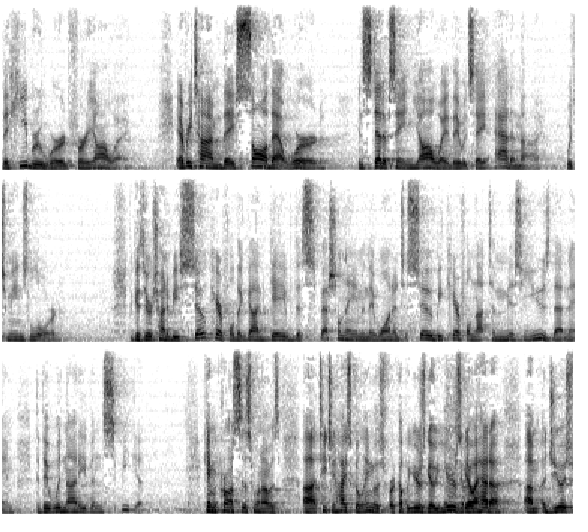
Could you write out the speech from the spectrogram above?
the Hebrew word for Yahweh. Every time they saw that word, instead of saying Yahweh, they would say Adonai, which means Lord. Because they were trying to be so careful that God gave this special name, and they wanted to so be careful not to misuse that name that they would not even speak it I came across this when I was uh, teaching high school English for a couple years ago. Years ago, I had a, um, a Jewish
